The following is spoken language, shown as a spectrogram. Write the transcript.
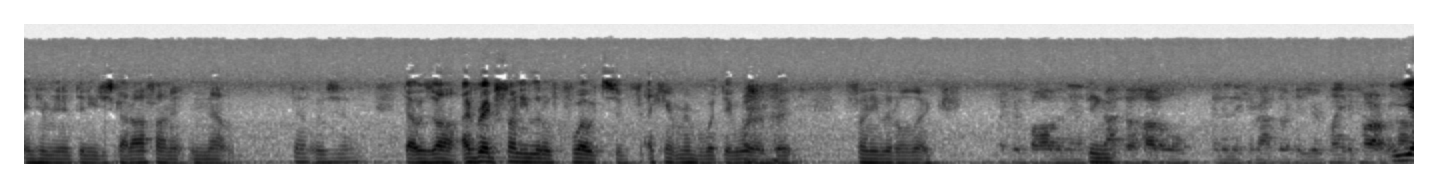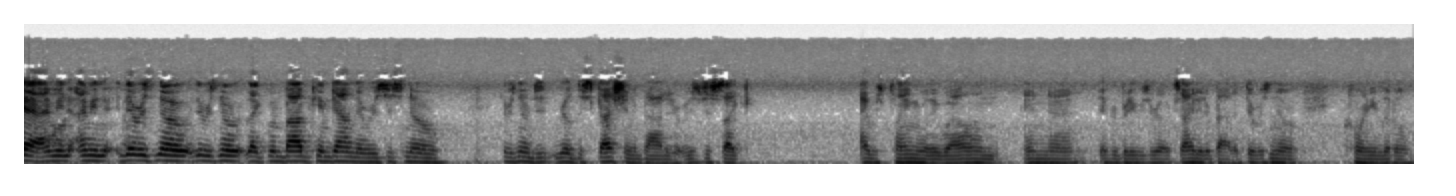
and him and Anthony just got off on it, and that that was uh, that was all. I've read funny little quotes of I can't remember what they were, but funny little like. Like the Bob and Anthony Thing. got to huddle, and then they came out and said, okay, you're playing guitar. Yeah, I mean. I mean, there was no, there was no, like when Bob came down, there was just no, there was no di- real discussion about it. It was just like I was playing really well, and and uh, everybody was real excited about it. There was no corny little.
